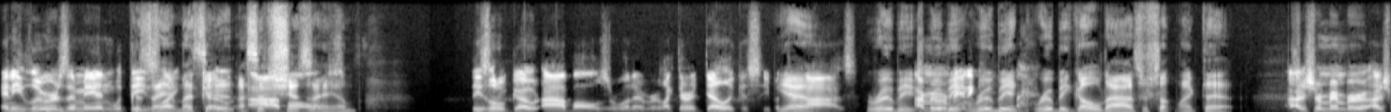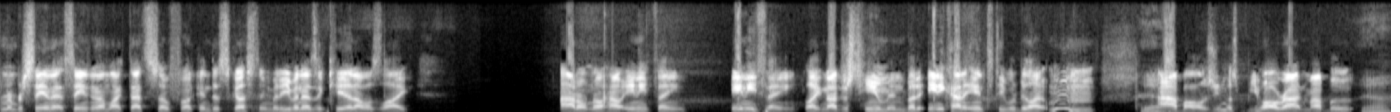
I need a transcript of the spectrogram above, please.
and he lures him in with these Kazam. like that's goat it. I said eyeballs. Shazam. These little goat eyeballs or whatever, like they're a delicacy, but Yeah. they're eyes. Ruby, Ruby, a- Ruby, Ruby Gold Eyes or something like that. I just remember I just remember seeing that scene and I'm like, that's so fucking disgusting. But even as a kid, I was like, I don't know how anything anything, like not just human, but any kind of entity would be like, hmm, Yeah, eyeballs. You must you all right in my book. yeah.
